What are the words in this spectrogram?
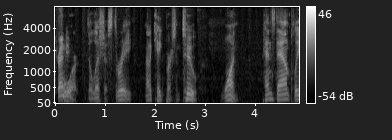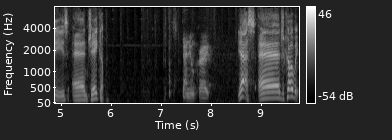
Trendy. Four. Delicious. Three. Not a cake person. Two. One. Pens down, please. And Jacob. Daniel Craig. Yes. And Jacoby.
